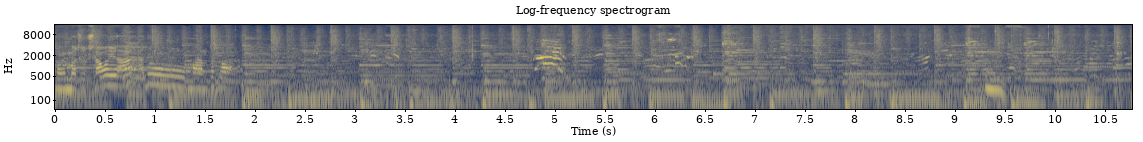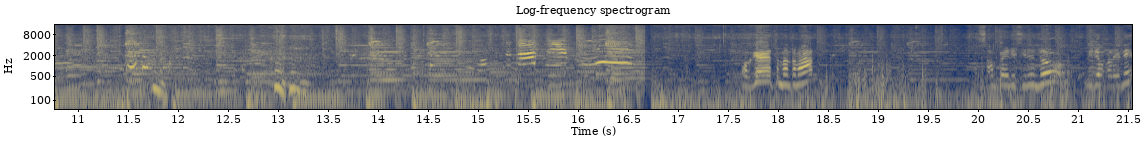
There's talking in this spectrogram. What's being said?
sampai masuk sawah ya. Aduh mantep pak. Hmm. Oke teman-teman. Sampai di sini dulu video kali ini.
